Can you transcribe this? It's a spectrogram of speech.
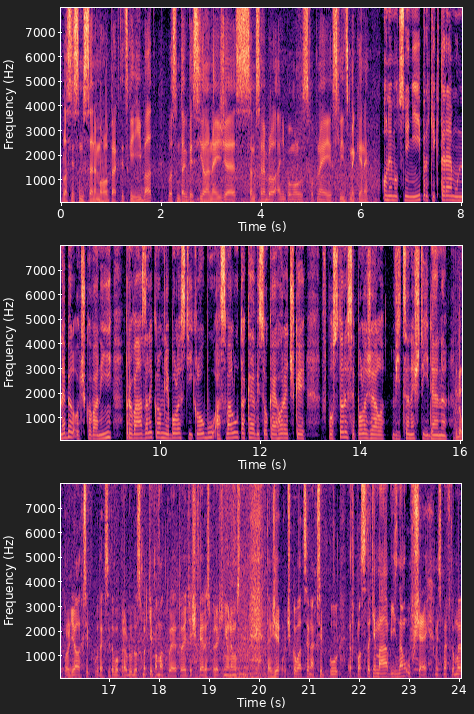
vlastně jsem se nemohl prakticky hýbat. Byl jsem tak vysílený, že jsem se nebyl ani pomalu schopný slít z mikiny. Onemocnění, proti kterému nebyl očkovaný, provázely kromě bolestí kloubů a svalů také vysoké horečky. V posteli si poležel více než týden. Kdo prodělal chřipku, tak si to opravdu do smrti pamatuje. To je těžké respirační onemocnění. Takže očkovat se na chřipku v podstatě má význam u všech. My jsme v tomhle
